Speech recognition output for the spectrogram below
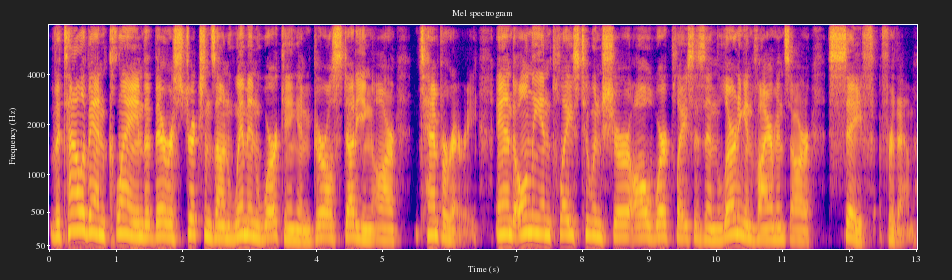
The Taliban claim that their restrictions on women working and girls studying are temporary and only in place to ensure all workplaces and learning environments are safe for them.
